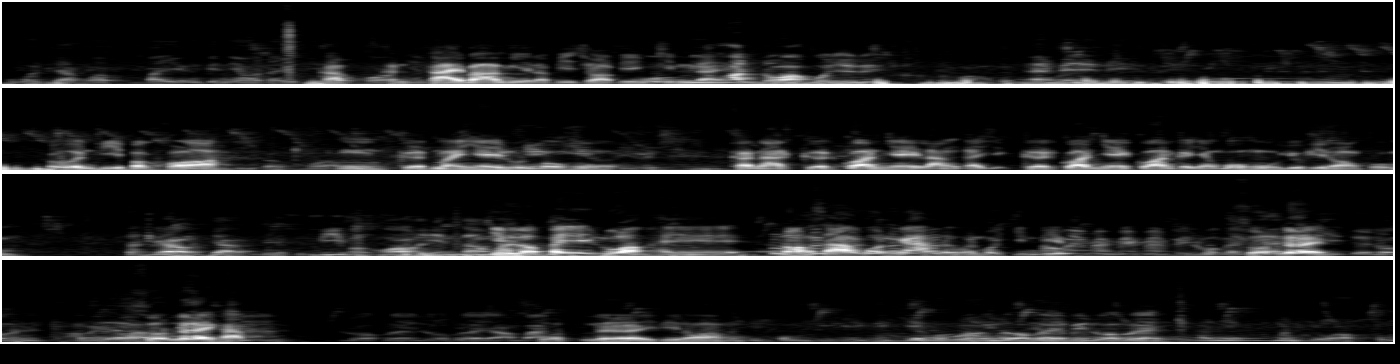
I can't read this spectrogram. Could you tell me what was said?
กูว่าจักว่าใบมันเป็นแนวใดที่ครับเขาขอขันนี่ตายบ้ามีรับผิดชอบเองกินได้มีฮอดดอกบ่จังได๋ความเป็นเขาเอื่นบีประคออืมเกิดไม่ใหญ่รุ่นบ่หูขนาดเกิดก้อนใหญ่หลังก็เกิดก้อนใหญ่ก้อนก็ยังบ่หูอยู่พี่น้องผม ตักแล้วจากเดี๋ยวบีประคอก็เห็นดาวกินเราไปลวกให้น้องสาวคนงามเด้อเพิ่นบ่กินดิบ ไม่ไม่ไม่ไม่ไปลวกกันสดเลย สดเลยครับ ลวกเลยลวกเลยเอาไปสดเลยพี่น้อง มันสิผมที่นี่คือเกี่ยวกับไปลวกเลยไปลวกเลย อันนี้มันสิออกผม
